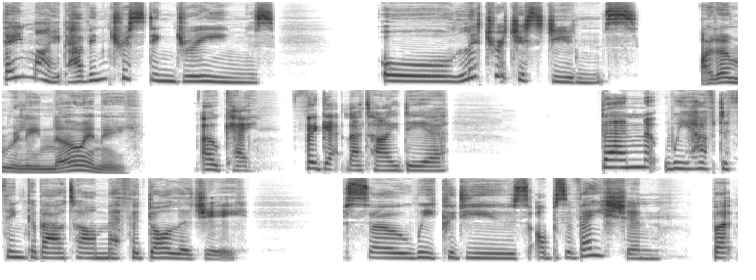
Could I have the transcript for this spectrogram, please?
they might have interesting dreams. Or literature students. I don't really know any. OK, forget that idea. Then we have to think about our methodology. So we could use observation, but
